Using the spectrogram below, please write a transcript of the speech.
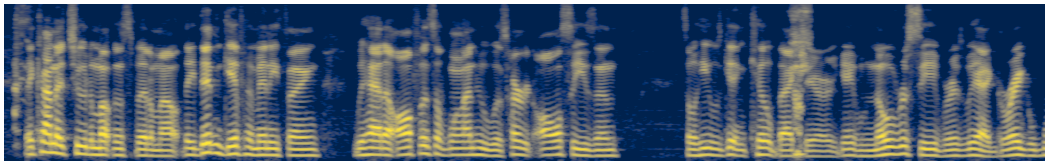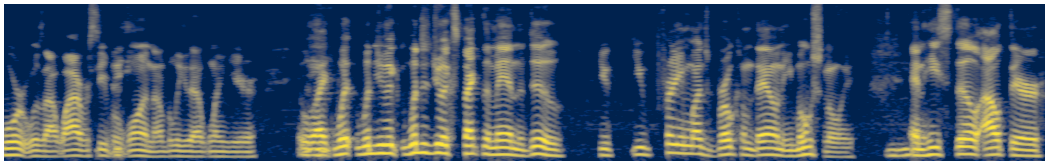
they kind of chewed him up and spit him out. They didn't give him anything. We had an offensive line who was hurt all season, so he was getting killed back there. You gave him no receivers. We had Greg Ward was our wide receiver one, I believe that one year. It was mm-hmm. like what what you what did you expect the man to do? You you pretty much broke him down emotionally. Mhm. and he's still out there.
